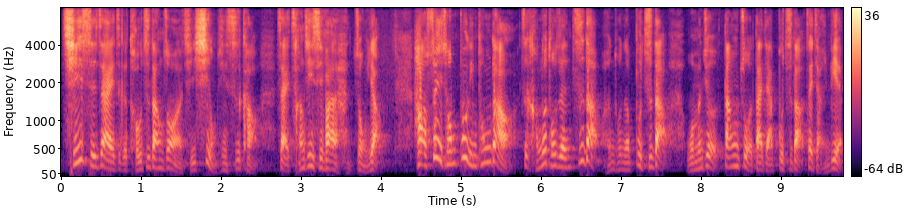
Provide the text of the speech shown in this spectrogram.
其实在这个投资当中啊，其实系统性思考在长期期发展很重要。好，所以从布林通道，这个很多投资人知道，很多投资人不知道，我们就当做大家不知道。再讲一遍，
